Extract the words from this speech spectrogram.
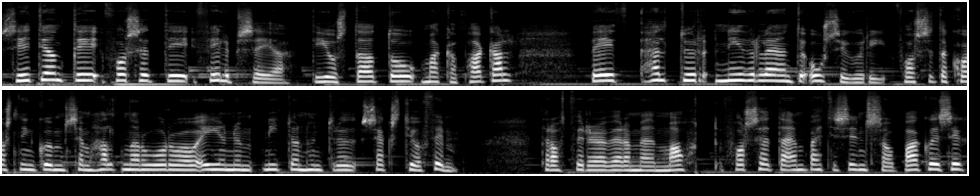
Sitjandi fórseti Filipsæja, Diostato Macapagal, beigð heldur nýðurlegandi ósigur í fórsetakostningum sem haldnar voru á eigunum 1965. Þrátt fyrir að vera með mátt forsetta ennbættisins á bakvið sig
